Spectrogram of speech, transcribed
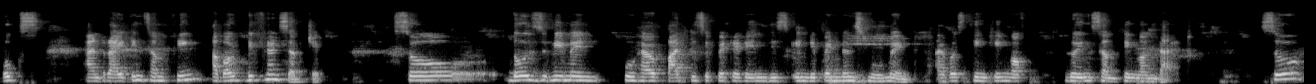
books and writing something about different subject. So those women who have participated in this independence movement, I was thinking of doing something on that. So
